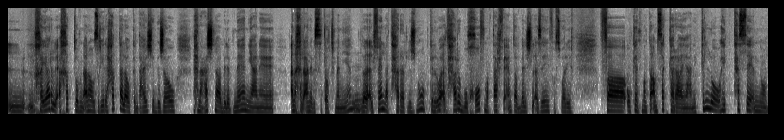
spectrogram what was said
ال- الخيار اللي أخذته من أنا وصغيرة حتى لو كنت عايشة بجو نحن عشنا بلبنان يعني أنا خلقانة بال 86 بال 2000 لتحرر الجنوب كل الوقت حرب وخوف ما بتعرفي إمتى تبلش القذايف والصواريخ. ف وكانت منطقة مسكرة يعني كله هيك تحسي إنه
